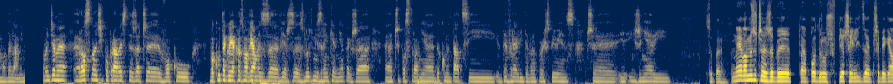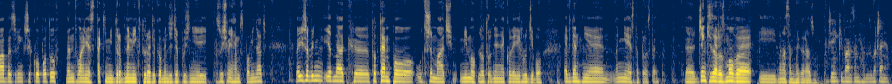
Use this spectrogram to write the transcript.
modelami. Będziemy rosnąć i poprawiać te rzeczy wokół wokół tego, jak rozmawiamy z, wiesz, z, ludźmi, z rynkiem, nie? Także e, czy po stronie dokumentacji, DevReli, Developer Experience, czy inżynierii. Super. No ja Wam życzę, żeby ta podróż w pierwszej lidze przebiegała bez większych kłopotów, ewentualnie z takimi drobnymi, które tylko będziecie później z uśmiechem wspominać. No i żeby jednak e, to tempo utrzymać mimo zatrudniania kolejnych ludzi, bo ewidentnie no nie jest to proste. E, dzięki za rozmowę i do następnego razu. Dzięki bardzo, Michał. Do zobaczenia.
